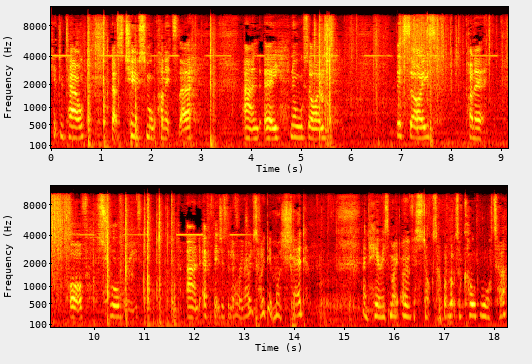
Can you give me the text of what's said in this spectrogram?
kitchen towel. That's two small punnets there. And a normal size this size punnet of strawberries. And everything's just in the oh, fridge. Outside in my shed and here is my overstock. So I've got lots of cold water.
